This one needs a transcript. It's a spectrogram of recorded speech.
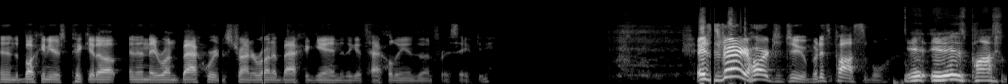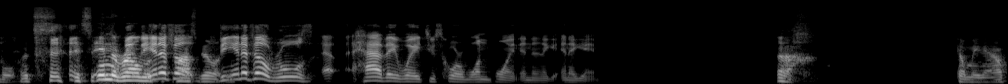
and then the Buccaneers pick it up, and then they run backwards trying to run it back again, and they get tackled in the end zone for a safety. It's very hard to do, but it's possible. It, it is possible. It's it's in the The, realm the of NFL, possibility. the NFL rules uh, have a way to score one point in a, in a game. Ugh. Kill me now.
